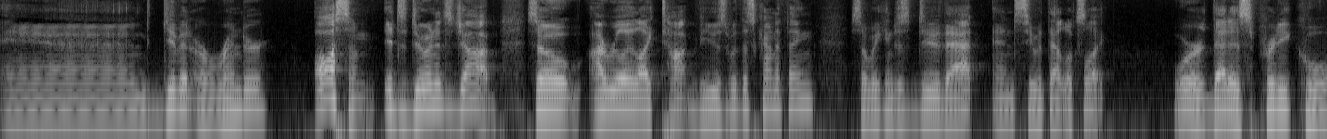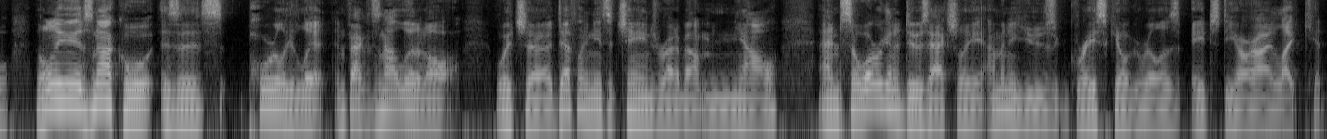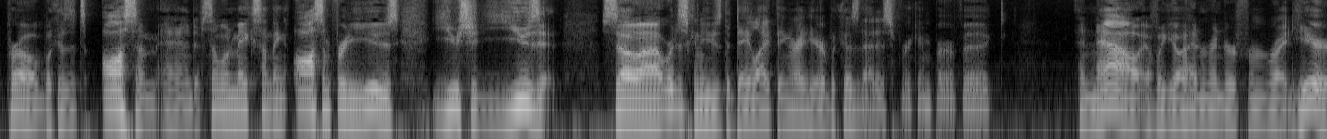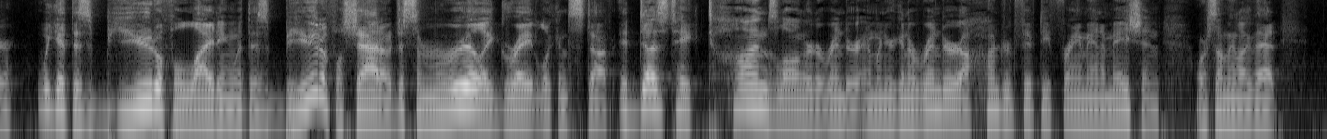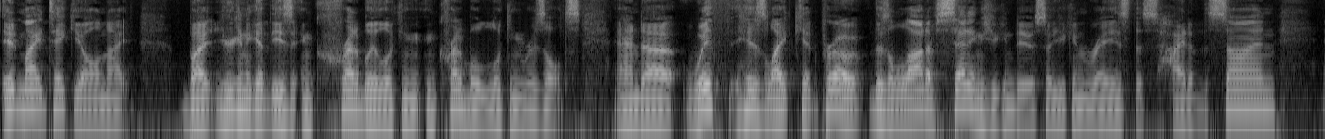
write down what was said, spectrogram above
and give it a render. Awesome. It's doing its job. So I really like top views with this kind of thing. So we can just do that and see what that looks like. Word, that is pretty cool. The only thing that's not cool is it's poorly lit. In fact, it's not lit at all, which uh, definitely needs to change right about meow. And so what we're going to do is actually, I'm going to use Greyscale Gorilla's HDRI Light Kit Pro because it's awesome. And if someone makes something awesome for you to use, you should use it. So uh, we're just going to use the daylight thing right here because that is freaking perfect. And now, if we go ahead and render from right here, we get this beautiful lighting with this beautiful shadow, just some really great looking stuff. It does take tons longer to render, and when you're going to render a 150 frame animation or something like that, it might take you all night. But you're going to get these incredibly looking, incredible looking results. And uh, with his Light Kit Pro, there's a lot of settings you can do. So you can raise the height of the sun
